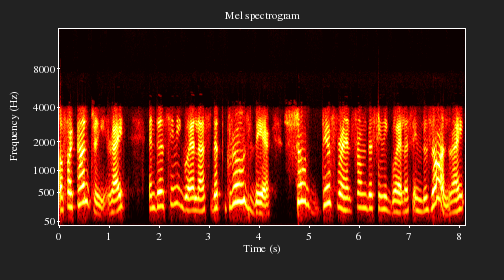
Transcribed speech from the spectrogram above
of our country, right? And the siniguelas that grows there so different from the siniguelas in Luzon, right?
